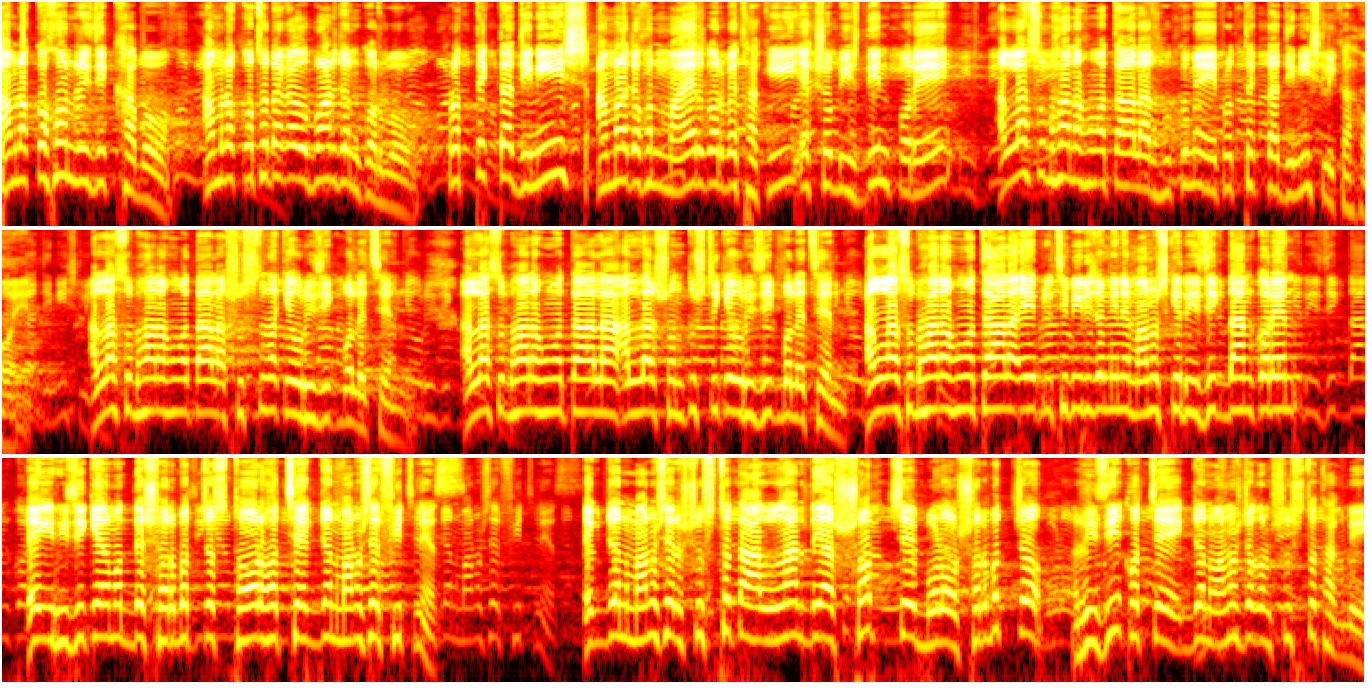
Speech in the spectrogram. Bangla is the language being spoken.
আমরা কখন রিজিক খাব? আমরা কত টাকা উপার্জন করব। প্রত্যেকটা জিনিস আমরা যখন মায়ের গর্ভে থাকি, একশো বিশ দিন পরে আল্লাহ সুবাহ হুকুমে প্রত্যেকটা জিনিস লিখা হয়। আল্লাহ সুবাহ সুস্থতাকেও রিজিক বলেছেন। আল্লাহ সুবাহ আল্লাহর সন্তুষ্টিকেও রিজিক বলেছেন। আল্লাহ সুবাহ এই পৃথিবীর জমিনে মানুষকে রিজিক দান করেন। এই রিজিকের মধ্যে সর্বোচ্চ স্তর হচ্ছে একজন মানুষের ফিটনেস। একজন মানুষের সুস্থতা আল্লাহর দেয়া সবচেয়ে বড়, সর্বোচ্চ রিজিক হচ্ছে একজন মানুষ যখন সুস্থ থাকবে,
